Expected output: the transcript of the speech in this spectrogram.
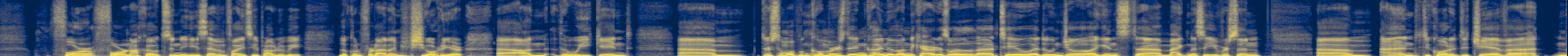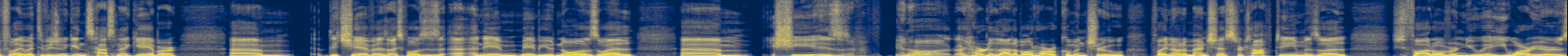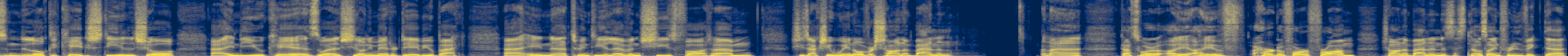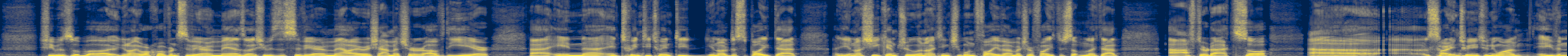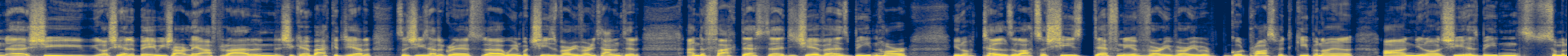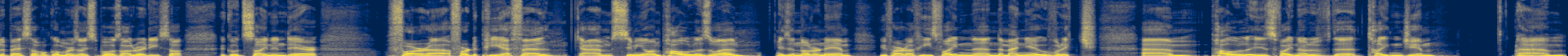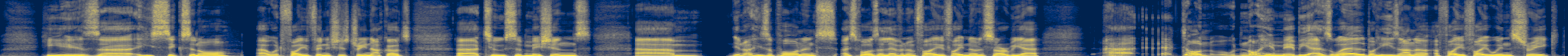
four four knockouts in his seven fights. He'll probably be looking for that, I'm sure, here uh, on the weekend. Um, there's some up and comers then kind of on the card as well. Uh, Tayo Odunjo against uh, Magnus Iversen. Um, and Dakota Ditcheva in the flyweight division against Hassna Gaber. Um, Ditcheva, I suppose, is a, a, name maybe you'd know as well. Um, she is you know, I heard a lot about her coming through, fighting out a Manchester top team as well. She fought over in UAE Warriors and the local Cage Steel show uh, in the UK as well. She only made her debut back uh, in uh, 2011. She's fought, um, she's actually win over Shauna Bannon uh, that's where I, I have heard of her from. Shauna Bannon is now signed for Invicta. She was, uh, you know, I work over in Severe MMA as well. She was the Severe MMA Irish Amateur of the Year uh, in uh, in 2020. You know, despite that, you know, she came through and I think she won five amateur fights or something like that after that. So, uh, sorry, in 2021, even uh, she, you know, she had a baby shortly after that, and she came back and she had, a, so she's had a great uh, win. But she's very, very talented, and the fact that uh, Ditcheva has beaten her, you know, tells a lot. So she's definitely a very, very good prospect to keep an eye on. on you know, she has beaten some of the best up and comers, I suppose, already. So a good sign in there for uh, for the PFL. Um, Simeon Powell as well is another name you've heard of. He's fighting uh, Nemanja Uveric. Um, Powell is fighting out of the Titan Gym. Um, he is uh, he's six and zero oh, uh, with five finishes, three knockouts, uh, two submissions. Um, you know his opponent, I suppose, eleven and five fighting out of Serbia. Uh, don't wouldn't know him maybe as well, but he's on a, a five fight win streak.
